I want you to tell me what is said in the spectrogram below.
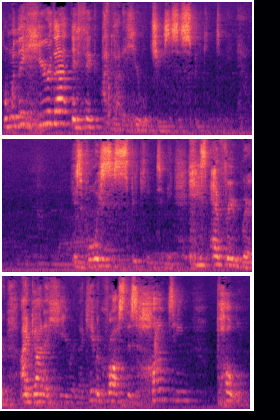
But when they hear that, they think, I got to hear what Jesus is speaking to me now. His voice is speaking to me. He's everywhere. I got to hear it. I came across this haunting poem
